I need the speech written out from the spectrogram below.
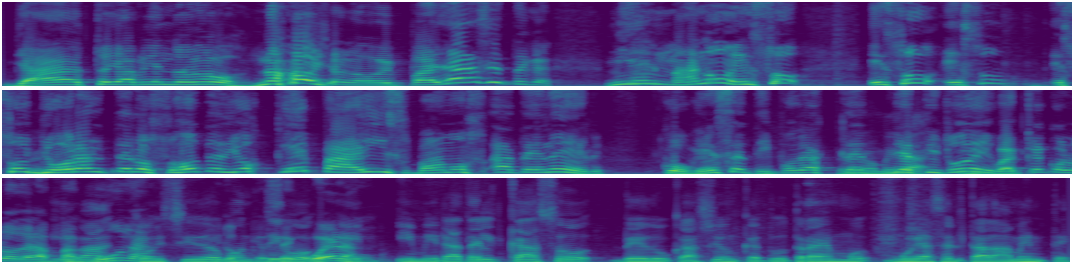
ya estoy abriendo de nuevo. No, yo no voy para allá. Mi hermano, eso, eso, eso, eso llora ante los ojos de Dios. ¿Qué país vamos a tener con ese tipo de, actitudes? igual que con lo de las vacunas. Coincido contigo. Y, y, mírate el caso de educación que tú traes muy, acertadamente.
